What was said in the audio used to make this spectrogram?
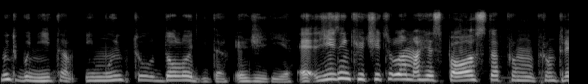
muito bonita e muito dolorida, eu diria. É, dizem que o título é uma resposta para um, um trecho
